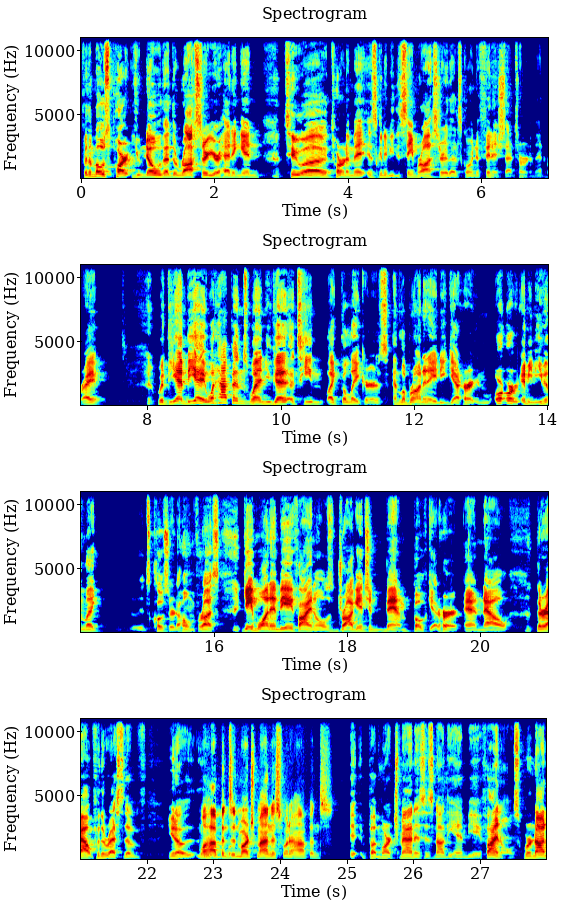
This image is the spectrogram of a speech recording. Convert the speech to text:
For the most part, you know that the roster you're heading in to a tournament is going to be the same roster that's going to finish that tournament, right? With the NBA, what happens when you get a team like the Lakers and LeBron and AD get hurt, and, or, or I mean, even like it's closer to home for us. Game one NBA Finals, Dragic and Bam both get hurt, and now they're out for the rest of you know. What the, happens in March Madness when it happens? It, but March Madness is not the NBA Finals. We're not.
